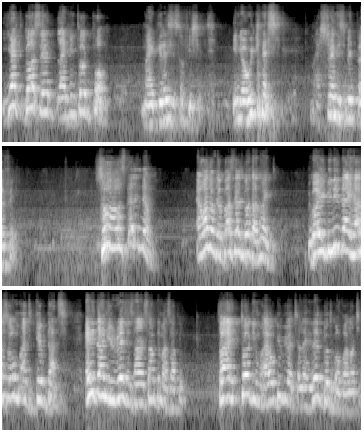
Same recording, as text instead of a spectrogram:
yet God said, like He told Paul, "My grace is sufficient. In your weakness, my strength is made perfect." So I was telling them, and one of the pastors got annoyed because he believed that he has so much gift that anytime he raised his hand, something must happen. So I told him, I will give you a challenge. Let's go to Confanoche.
